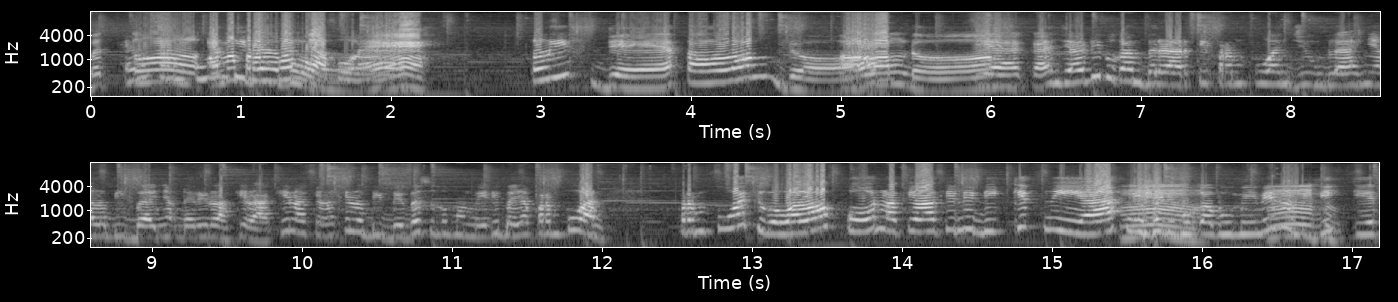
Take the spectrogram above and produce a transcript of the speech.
betul. Emang perempuan nggak boleh. boleh please deh tolong dong tolong dong Ya kan, jadi bukan berarti perempuan jumlahnya lebih banyak dari laki-laki, laki-laki lebih bebas untuk memilih banyak perempuan. Perempuan juga walaupun laki-laki ini dikit nih ya, Hmm. di muka bumi ini Hmm. lebih dikit,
